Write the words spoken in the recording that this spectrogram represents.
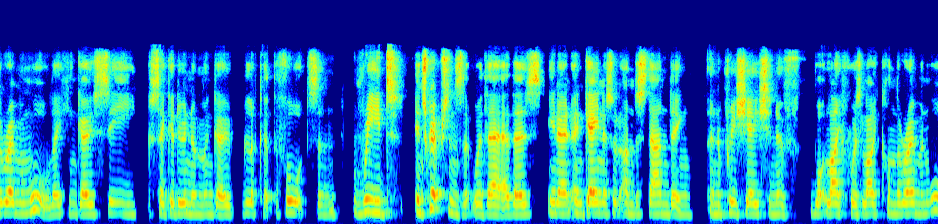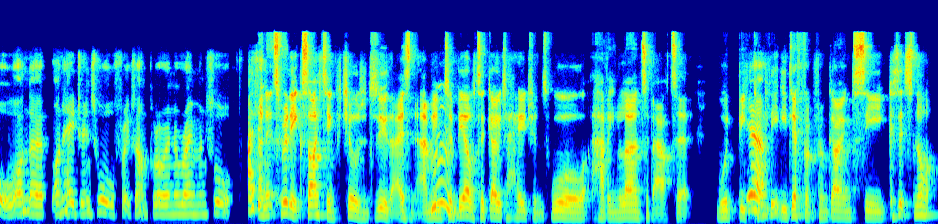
the roman wall. They can go see segedunum and go look at the forts and read inscriptions that were there. There's you know and gain a sort of understanding and appreciation of what life was like on the roman wall on the on hadrian's wall for example or in a roman fort. I think and it's really exciting for children to do that isn't it? I mean to hmm. be able to go to Hadrian's Wall, having learnt about it, would be yeah. completely different from going to see because it's not.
